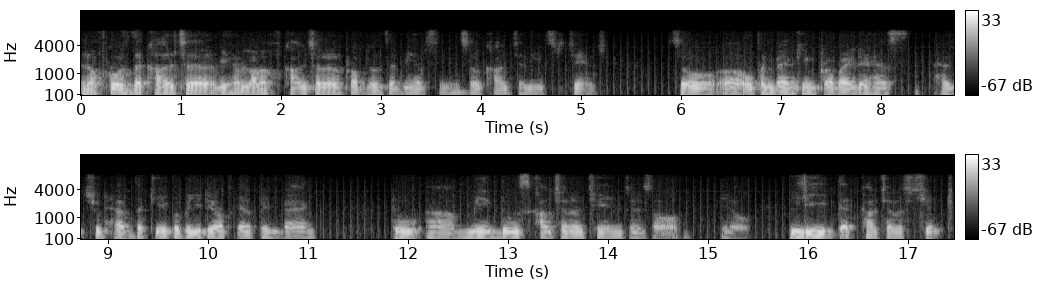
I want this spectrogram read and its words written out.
And of course, the culture, we have a lot of cultural problems that we have seen. So culture needs to change. So uh, open banking provider has, has should have the capability of helping bank to uh, make those cultural changes or you know lead that cultural shift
